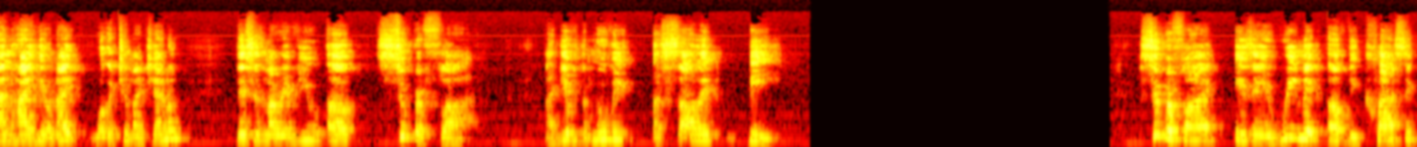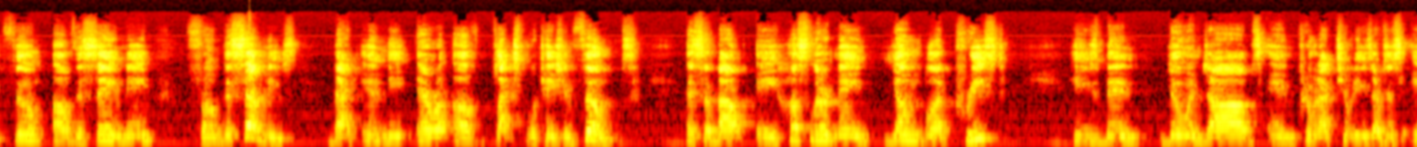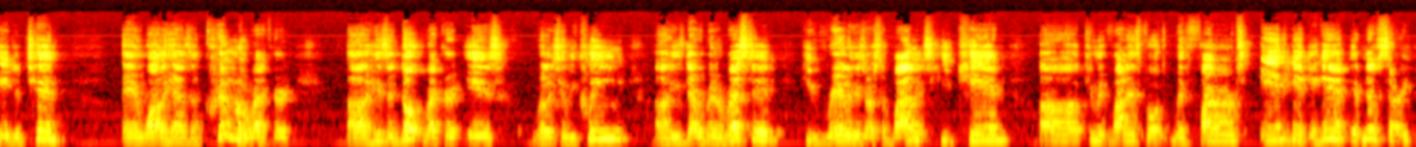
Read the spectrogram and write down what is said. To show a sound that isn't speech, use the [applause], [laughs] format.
I'm High Heel Knight. Welcome to my channel. This is my review of Superfly. I give the movie a solid B. Superfly is a remake of the classic film of the same name from the 70s, back in the era of blaxploitation films. It's about a hustler named Youngblood Priest. He's been doing jobs and criminal activities ever since the age of 10. And while he has a criminal record, uh, his adult record is relatively clean. Uh, he's never been arrested. He rarely resorts to violence. He can uh, commit violence both with firearms and hand to hand if necessary,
